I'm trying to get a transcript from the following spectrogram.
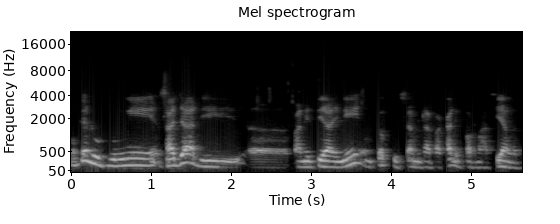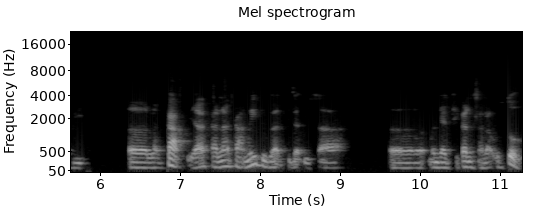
mungkin hubungi saja di uh, panitia ini untuk bisa mendapatkan informasi yang lebih uh, lengkap ya, karena kami juga tidak bisa uh, menyajikan secara utuh.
